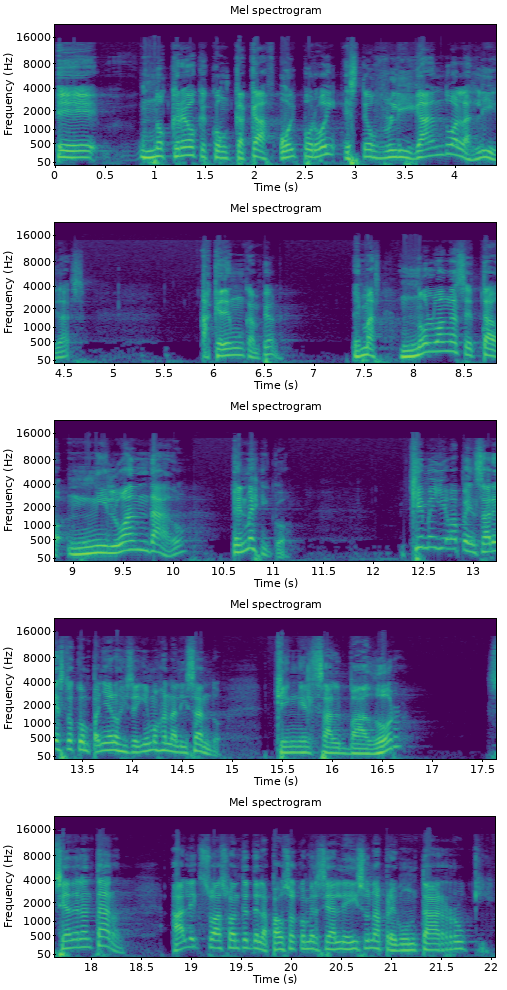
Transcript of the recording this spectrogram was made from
Eh, no creo que con CACAF hoy por hoy esté obligando a las ligas a que den un campeón. Es más, no lo han aceptado ni lo han dado en México. ¿Qué me lleva a pensar esto, compañeros? Y seguimos analizando. Que en El Salvador se adelantaron. Alex Suazo, antes de la pausa comercial, le hizo una pregunta a Rookie.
